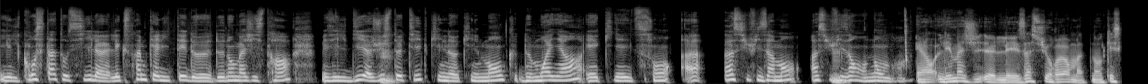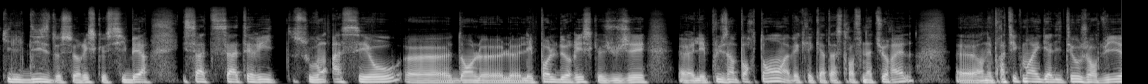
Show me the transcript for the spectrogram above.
il constate aussi l'extrême qualité de, de nos magistrats, mais il dit à juste titre qu'il ne- qu'il manque de moyens et qu'ils sont insuffisamment insuffisants en nombre. Et alors, les, euh, les assureurs, maintenant, qu'est-ce qu'ils disent de ce risque cyber? Ça, ça atterrit souvent assez haut euh, dans le, le- les pôles de risque jugés euh, les plus importants, avec les catastrophes naturelles. Euh, on est pratiquement à égalité aujourd'hui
